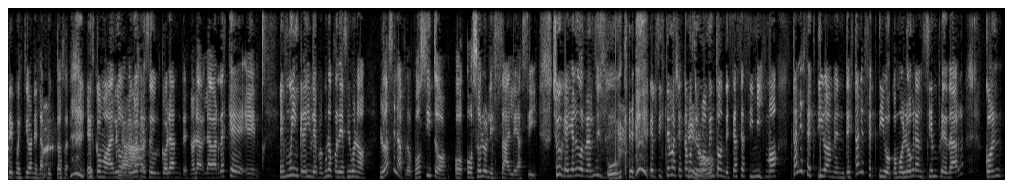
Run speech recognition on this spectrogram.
de, cuestiones la fructosa. Es como algo, igual que los edulcorantes, ¿no? La, verdad es que eh, es muy increíble, porque uno podría decir, bueno, ¿Lo hacen a propósito o, solo les sale así? Yo creo que hay algo realmente que el sistema ya estamos en un momento donde se hace a sí mismo tan efectivamente, es tan efectivo como logran siempre dar con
